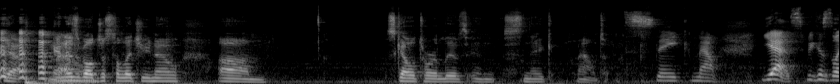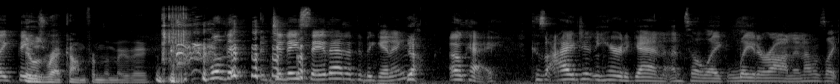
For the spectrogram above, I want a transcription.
yeah. And No. Isabel, just to let you know, um, Skeletor lives in Snake Mountain. Snake Mountain. Yes, because like they It was retcon from the movie. well, they, did they say that at the beginning? Yeah. Okay, because I didn't hear it again until like later on, and I was like,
